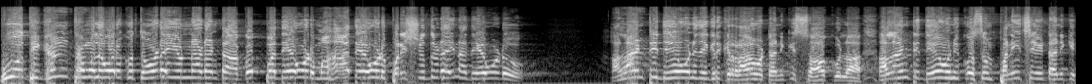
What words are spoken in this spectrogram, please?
భూ దిగంతముల వరకు తోడై ఉన్నాడంట. ఆ గొప్ప దేవుడు మహాదేవుడు పరిశుద్ధుడైన దేవుడు. అలాంటి దేవుని దగ్గరికి రావటానికి సాకుల. అలాంటి దేవుని కోసం పని చేయటానికి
